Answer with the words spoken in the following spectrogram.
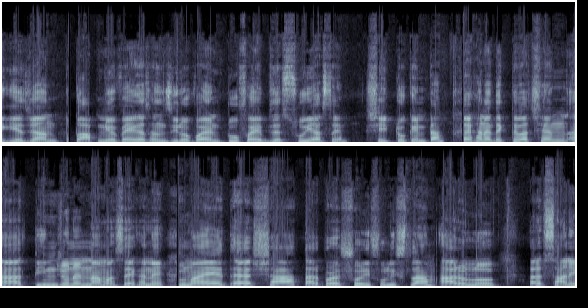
এগিয়ে যান। তো আপনিও পেয়ে গেছেন জিরো পয়েন্ট টু ফাইভ যে সুই আছে, সেই টোকেনটা এখানে দেখতে পাচ্ছেন তিনজনের নাম আছে। এখানে জুনায়েদ শাহ, তারপরে শরীফুল ইসলাম আর হলো সানি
